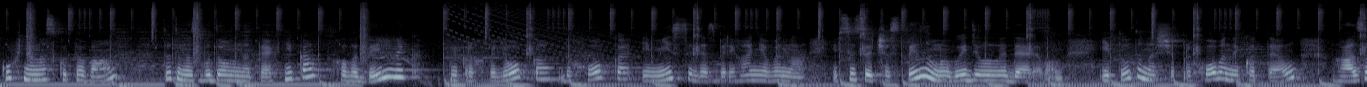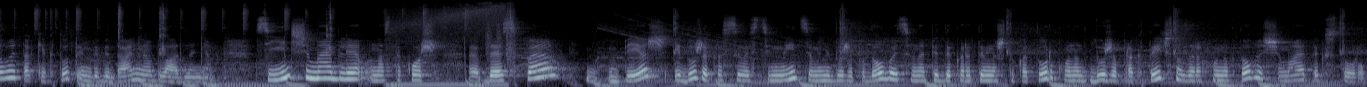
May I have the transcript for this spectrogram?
Кухня у нас кутова. Тут у нас збудована техніка, холодильник, мікрохвильовка, духовка і місце для зберігання вина. І всю цю частину ми виділили деревом. І тут у нас ще прихований котел газовий, так як тут індивідуальне обладнання. Всі інші меблі у нас також е, ДСП, беж і дуже красива стільниця. Мені дуже подобається. Вона під декоративну штукатурку, вона дуже практична за рахунок того, що має текстуру.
